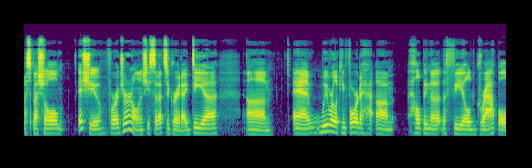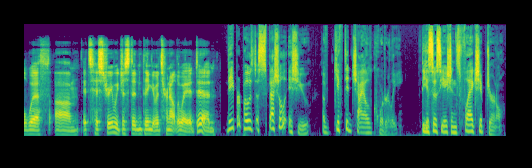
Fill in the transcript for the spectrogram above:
a special issue for a journal. And she said that's a great idea. Um, and we were looking forward to ha- um, helping the, the field grapple with um, its history. We just didn't think it would turn out the way it did. They proposed a special issue of Gifted Child Quarterly, the association's flagship journal,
